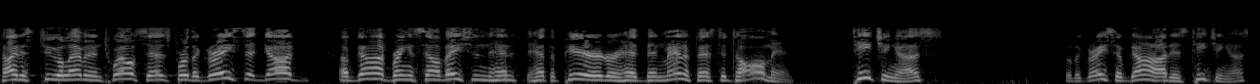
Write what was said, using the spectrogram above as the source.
Titus 2:11 and 12 says, For the grace that God of God bringeth salvation had, hath appeared or had been manifested to all men, teaching us. So the grace of God is teaching us.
